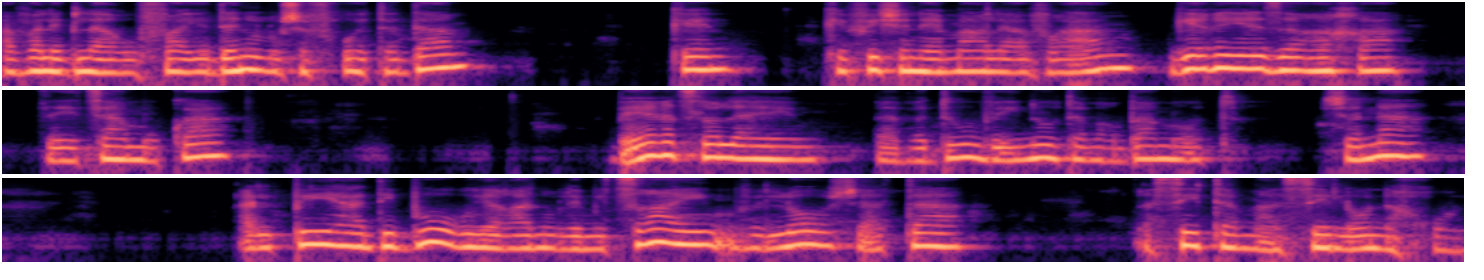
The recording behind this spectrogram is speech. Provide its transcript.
אבל עגלה ערופה, ידינו לא שפכו את הדם. כן, כפי שנאמר לאברהם, גר יהיה זרעך, זה עצה עמוקה. בארץ לא להם, ועבדו ועינו אותם ארבע מאות שנה, על פי הדיבור ירדנו למצרים, ולא שאתה עשית מעשה לא נכון.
